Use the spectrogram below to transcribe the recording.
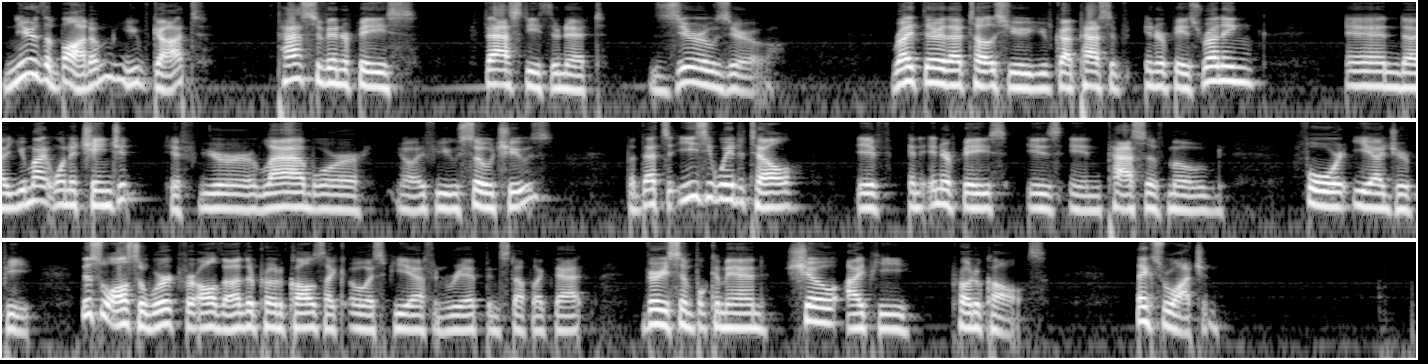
near the bottom you've got passive interface fast ethernet 00 right there that tells you you've got passive interface running and uh, you might want to change it if your lab or you know if you so choose. But that's an easy way to tell if an interface is in passive mode for EIGRP. This will also work for all the other protocols like OSPF and RIP and stuff like that. Very simple command, show IP protocols. Thanks for watching.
